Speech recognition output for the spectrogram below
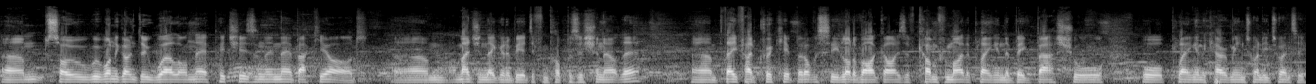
Um, so we want to go and do well on their pitches and in their backyard. Um, I imagine they're going to be a different proposition out there. Um, they've had cricket, but obviously a lot of our guys have come from either playing in the Big Bash or, or playing in the Caribbean 2020.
